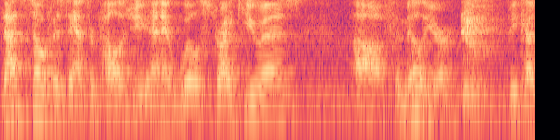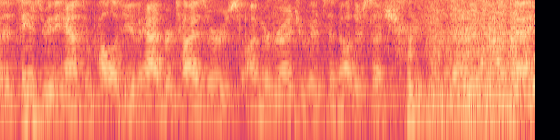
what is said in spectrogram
that's sophist anthropology, and it will strike you as uh, familiar because it seems to be the anthropology of advertisers, undergraduates, and other such people. okay?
